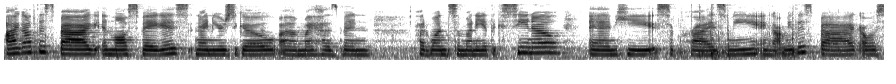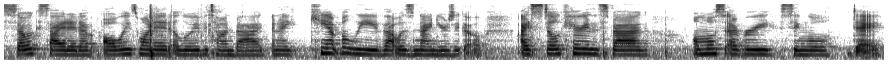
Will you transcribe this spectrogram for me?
I got this bag in Las Vegas nine years ago. Um, my husband had won some money at the casino and he surprised me and got me this bag. I was so excited. I've always wanted a Louis Vuitton bag and I can't believe that was nine years ago. I still carry this bag almost every single day.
